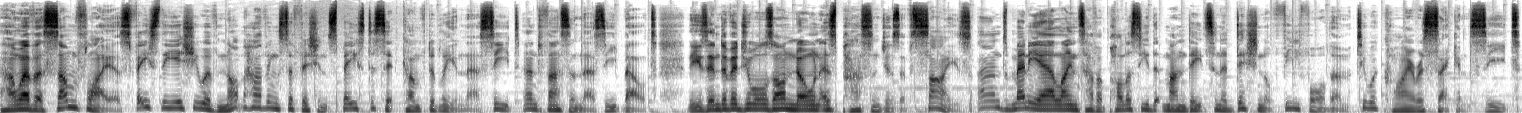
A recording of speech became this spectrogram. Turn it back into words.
However, some flyers face the issue of not having sufficient space to sit comfortably in their seat and fasten their seatbelt. These individuals are known as passengers of size, and many airlines have a policy that mandates an additional fee for them to acquire a second seat.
